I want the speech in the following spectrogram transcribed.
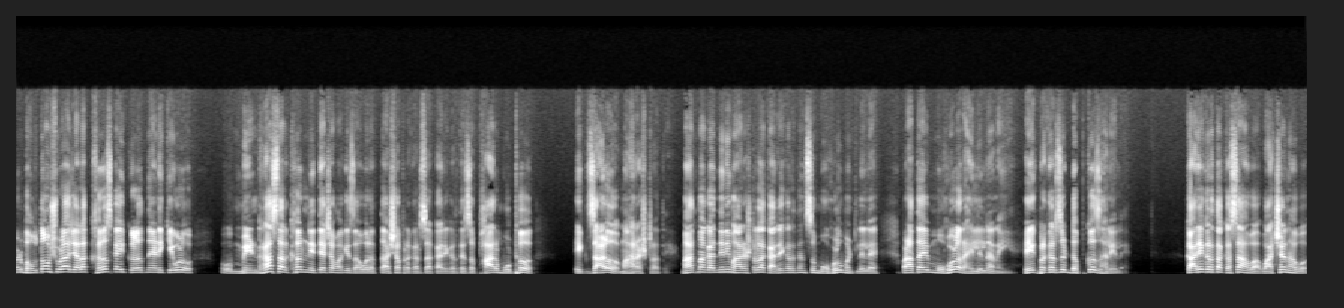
पण बहुतांश वेळा ज्याला खरंच काही कळत नाही आणि केवळ मेंढरासारखं नेत्याच्या मागे जावं लागतं अशा प्रकारचा कार्यकर्त्याचं फार मोठं एक जाळं महाराष्ट्रात आहे. महात्मा गांधींनी महाराष्ट्राला कार्यकर्त्यांचं मोहोळ म्हटलेलं आहे पण आता हे मोहोळ राहिलेलं नाही हे एक प्रकारचं डबकं झालेलं आहे. कार्यकर्ता कसा हवा वाचन हवं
